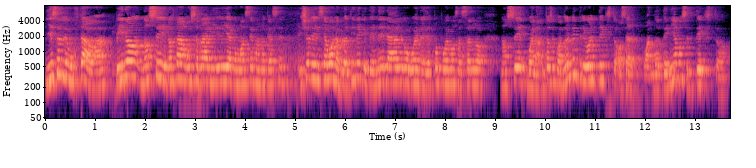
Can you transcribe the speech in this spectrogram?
Y eso le gustaba, pero no sé, no estaba muy cerrada la idea, cómo hacemos, no qué hacer. Y yo le decía, bueno, pero tiene que tener algo, bueno, y después podemos hacerlo, no sé. Bueno, entonces cuando él me entregó el texto, o sea, cuando teníamos el texto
